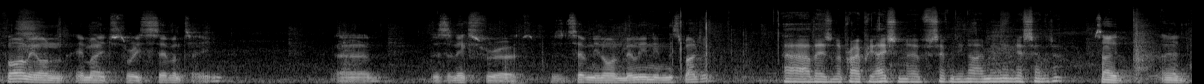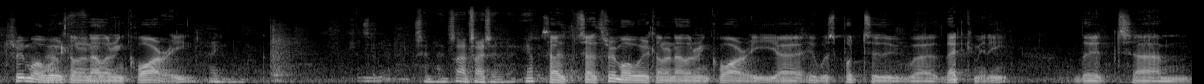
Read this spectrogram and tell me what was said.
finally, on MH370, uh, there's an extra, is it 79 million in this budget? Uh, there's an appropriation of 79 million, yes, Senator? So uh, through my work on another inquiry. I'm sorry, Senator. Yep. so, so through my work on another inquiry, uh, it was put to uh, that committee that um,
